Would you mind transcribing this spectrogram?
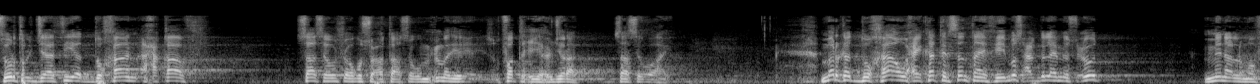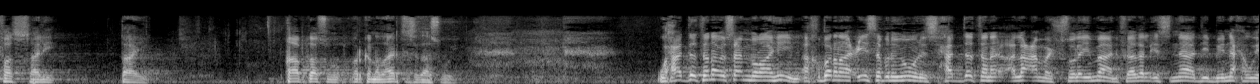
suurat اljaaiya dukhaan axqaaf saasay hawsha ugu socotaa asagu muxamed fatix iyo xujuraad saasay u ahayd marka dukhaan waxay ka tirsan tahay fii musxaf abdulahi mascuud min almufasali ayb qaabkaasuu marka nadaairta sidaas wey xadna sam ibrahim abarna ciisa bn yunis xadana acmash sulayman fi hada isnaadi binaxwi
